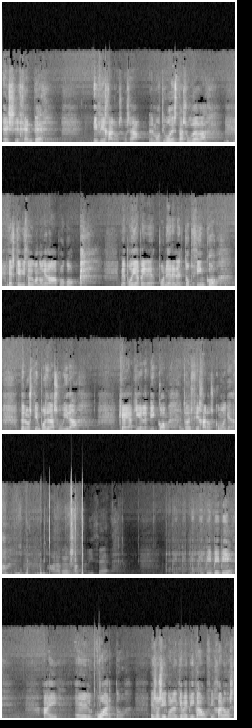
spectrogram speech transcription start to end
exigente y fijaros, o sea, el motivo de esta sudada es que he visto que cuando quedaba poco me podía poner en el top 5 de los tiempos de la subida que hay aquí, el Epic.com. Entonces fijaros cómo he quedado. Ahora que se actualice. Ahí, el cuarto. Eso sí, con el que me he picado, fijaros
